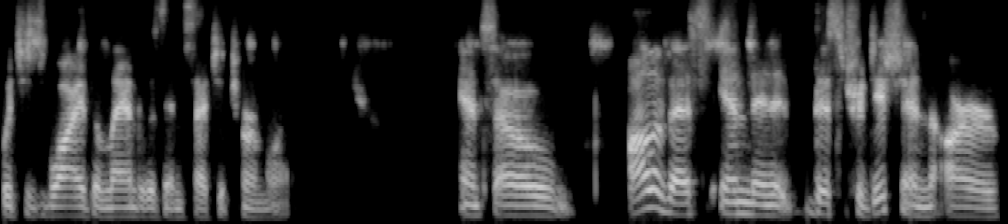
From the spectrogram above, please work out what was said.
which is why the land was in such a turmoil. And so all of us in the, this tradition are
